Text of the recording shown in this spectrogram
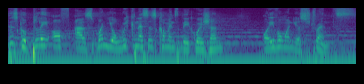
This could play off as when your weaknesses come into the equation, or even when your strengths.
